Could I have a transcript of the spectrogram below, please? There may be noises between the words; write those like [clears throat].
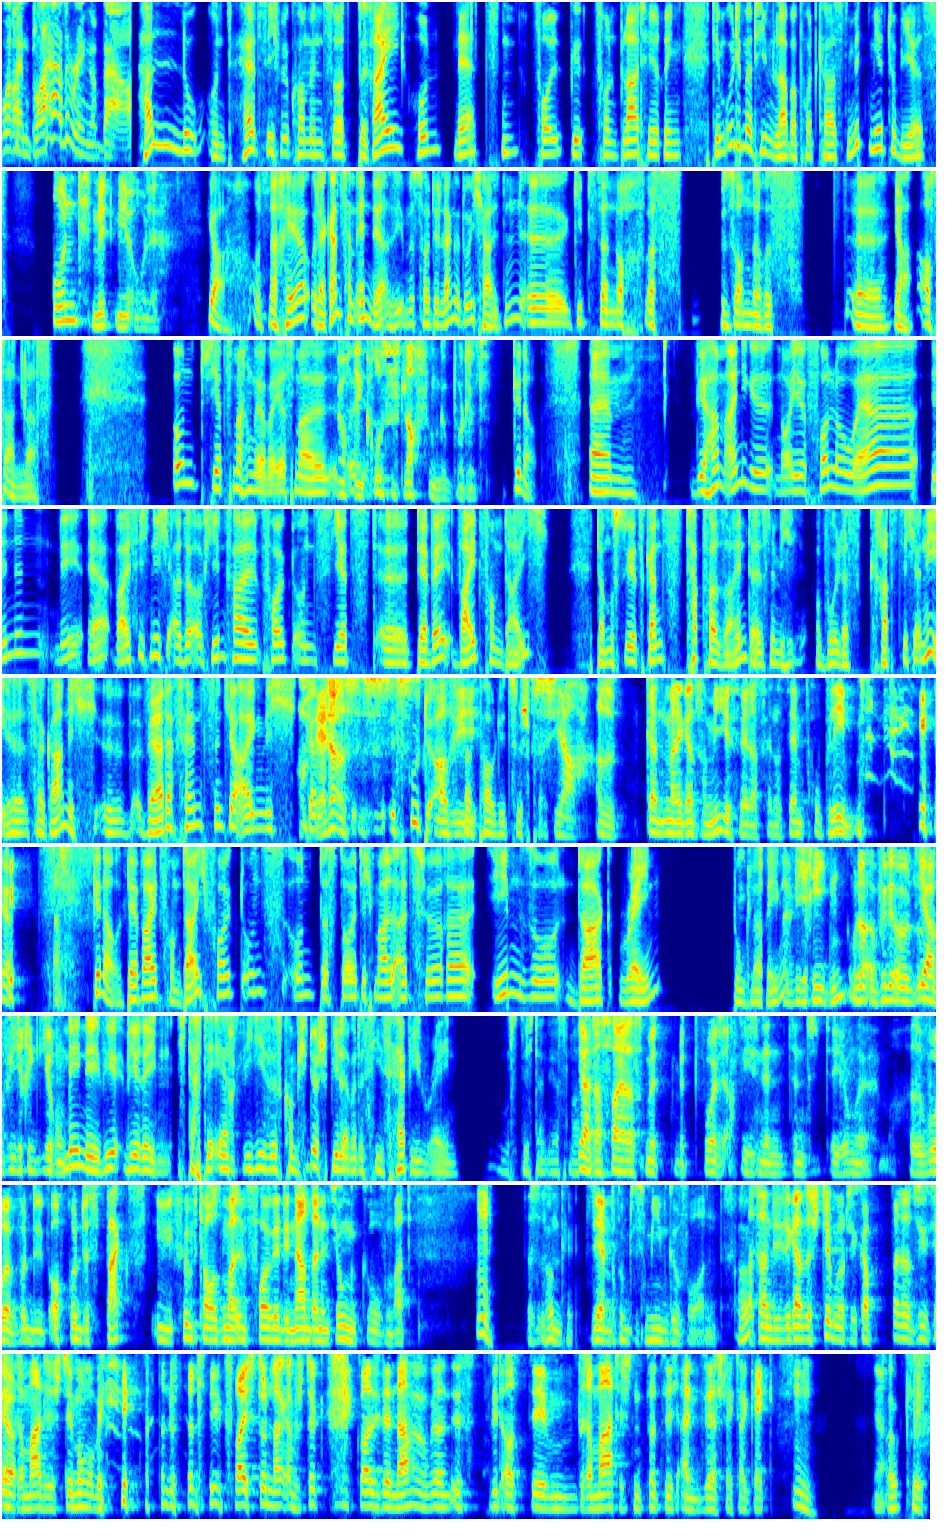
what I'm blathering about. Hallo und herzlich willkommen zur 300. Folge von Blathering, dem ultimativen Laber-Podcast mit mir Tobias. Und mit mir Ole. Ja, und nachher oder ganz am Ende, also ihr müsst heute lange durchhalten, äh, gibt's dann noch was Besonderes, äh, ja, aus Anlass. Und jetzt machen wir aber erstmal. Noch ein äh, großes Loch schon gebuddelt. Genau. Ähm, wir haben einige neue FollowerInnen, nee, er weiß ich nicht. Also auf jeden Fall folgt uns jetzt äh, der Wel weit vom Deich. Da musst du jetzt ganz tapfer sein. Da ist nämlich, obwohl das kratzt dich ja, nee, das ist ja gar nicht. Äh, Werder-Fans sind ja eigentlich Auf ganz, Werder ist, ist, ist gut, auf St. Pauli zu sprechen. Ja, also meine ganze Familie ist Werder-Fans. Das wäre ein Problem. ja. Genau, der weit vom Deich folgt uns und das deute ich mal als Hörer ebenso Dark Rain dunkler Regen. Wie Regen oder wie, oder ja. wie Regierung? Nee, nee, wie, wie Regen. Ich dachte erst wie dieses Computerspiel, aber das hieß Heavy Rain. Musste ich dann erstmal. Ja, das war ja das mit, mit, wo, ach, wie hieß denn, denn der Junge? Also, wo er aufgrund des Bugs irgendwie 5000 Mal in Folge den Namen seines Jungen gerufen hat. Hm. Das ist okay. ein sehr berühmtes Meme geworden. Okay. Was dann diese ganze Stimmung natürlich gab, war natürlich sehr ja. dramatische Stimmung, [laughs] aber dann natürlich zwei Stunden lang am Stück quasi der Name dann ist, wird aus dem Dramatischen plötzlich ein sehr schlechter Gag. Hm. Ja. Okay.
